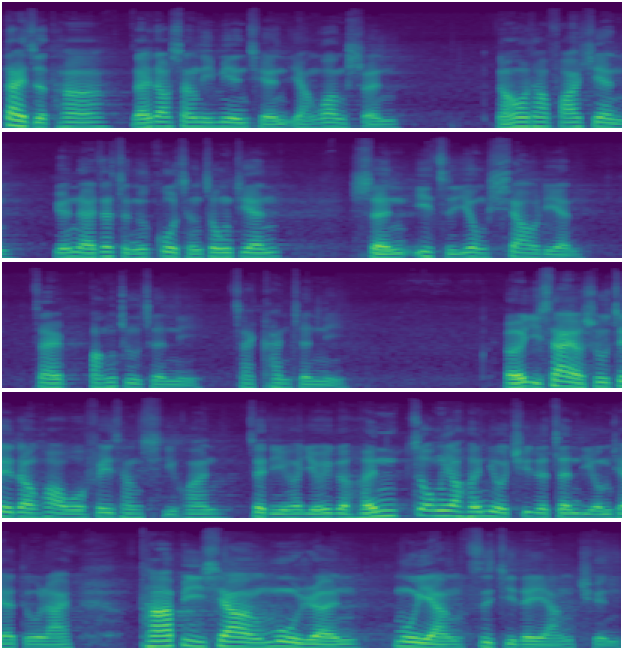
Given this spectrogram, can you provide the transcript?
带着他来到上帝面前仰望神，然后他发现，原来在整个过程中间，神一直用笑脸在帮助着你，在看着你。而以赛亚书这段话我非常喜欢，这里有一个很重要、很有趣的真理，我们一起来读来。他必像牧人牧养自己的羊群，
